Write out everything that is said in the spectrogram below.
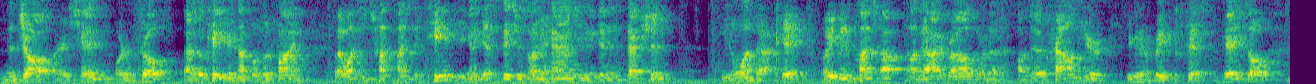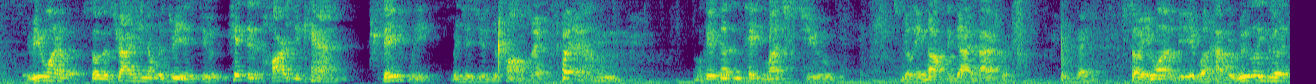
in the jaw or the chin or the throat, that's okay, your knuckles are fine. But once you try- punch the teeth, you're gonna get stitches on your hand, you're gonna get an infection. You don't want that, okay? Or even punch up on the eyebrows or the, on the crown here, you're gonna break the fist, okay? So if you wanna, so the strategy number three is to hit as hard as you can, safely, which is use the palm, like BAM! Okay, it doesn't take much to really knock the guy backwards, okay? So you wanna be able to have a really good,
